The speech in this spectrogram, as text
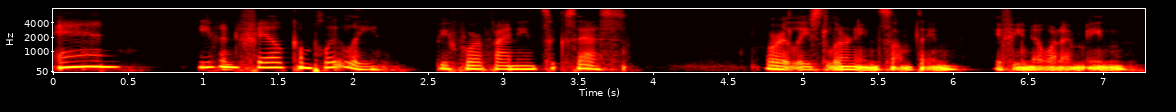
and even fail completely before finding success, or at least learning something, if you know what I mean.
